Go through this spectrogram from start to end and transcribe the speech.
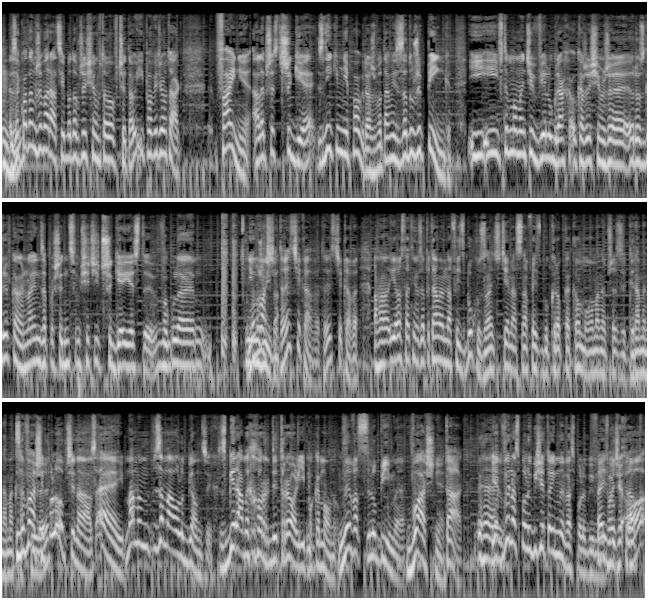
Mhm. Zakładam, że ma rację, bo dobrze się w to wczytał i powiedział tak, fajnie, ale przez 3G z nikim nie pograsz, bo tam jest za duży ping i, i w tym momencie w wielu grach okaże się, że rozgrywka online za pośrednictwem sieci 3G jest w ogóle No niemożliwa. właśnie, to jest ciekawe, to jest ciekawe. A ja ostatnio zapytałem na Facebooku, znajdźcie nas na facebook.com łamane przez gramy na Maxa No właśnie, polubcie nas. Ej, mamy za mało lubiących. Zbieramy hordy troli i Pokemonów. My was lubimy. Właśnie. Tak. Jak wy nas polubicie, to i my was polubimy. Powiecie, o,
